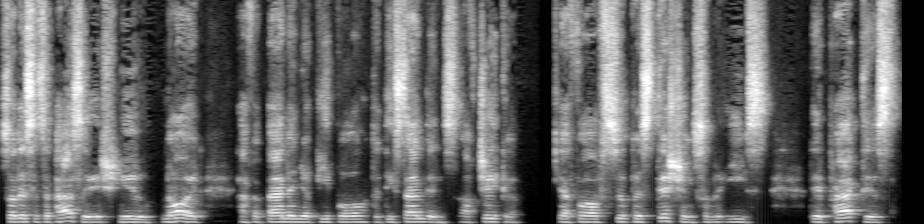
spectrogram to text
So this is a passage, you, Lord, have abandoned your people, the descendants of Jacob. They are full of superstitions from the east. They practice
